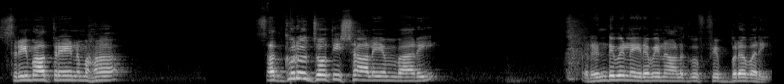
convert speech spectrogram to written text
శ్రీమాత్రే నమ. సద్గురు జ్యోతిషాలయం వారి రెండు వేల ఇరవై నాలుగు ఫిబ్రవరి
